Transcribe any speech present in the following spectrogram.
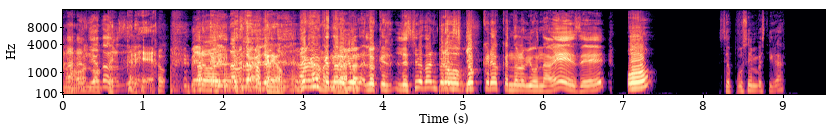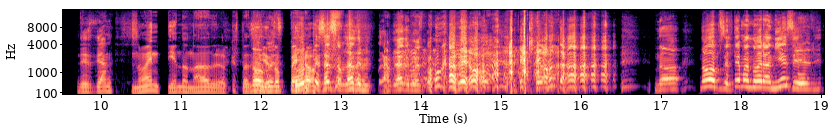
no, no te creo. Pero... creo, no, no, no creo. Yo creo que no lo vio. una- Lo que les quiero dar Pero- yo creo que no lo vio una vez, ¿eh? O se puso a investigar desde antes. No entiendo nada de lo que estás diciendo, pues, tú pero empezaste a hablar de, a hablar de Bob Esponja, pero ¿qué onda? No, no, pues el tema no era ni ese, el,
